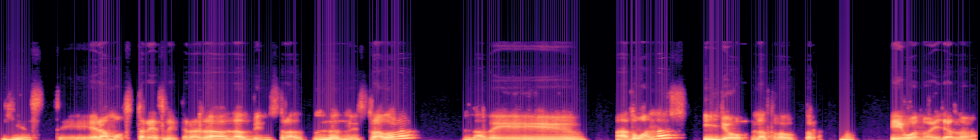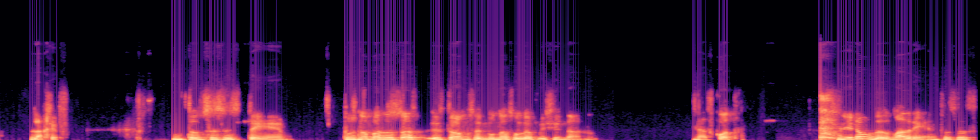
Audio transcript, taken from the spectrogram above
Y este, éramos tres, literal, era la, administra- la administradora, la de aduanas y yo, la traductora, ¿no? Y bueno, ella, la, la jefa. Entonces, este, pues nomás nosotras estábamos en una sola oficina, ¿no? Las cuatro. Y era un desmadre. Entonces,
